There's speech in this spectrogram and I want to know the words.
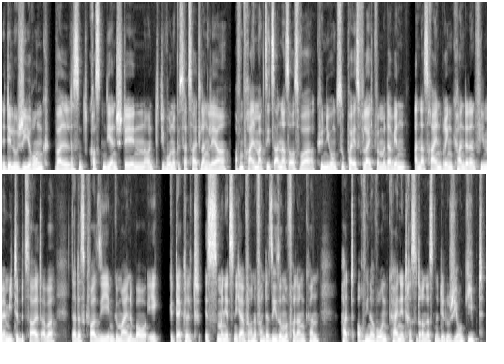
eine Delogierung, weil das sind Kosten, die entstehen und die Wohnung ist ja zeitlang leer. Auf dem freien Markt sieht es anders aus, wo Kündigung super ist, vielleicht, wenn man da wen anders reinbringen kann, der dann viel mehr Miete bezahlt. Aber da das quasi im Gemeindebau eh gedeckelt ist, man jetzt nicht einfach eine Fantasiesumme verlangen kann, hat auch Wiener Wohnen kein Interesse daran, dass es eine Delogierung gibt.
